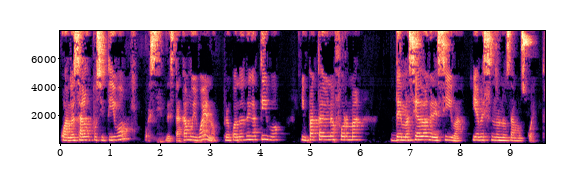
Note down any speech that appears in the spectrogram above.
Cuando es algo positivo, pues destaca muy bueno, pero cuando es negativo, impacta de una forma demasiado agresiva y a veces no nos damos cuenta.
